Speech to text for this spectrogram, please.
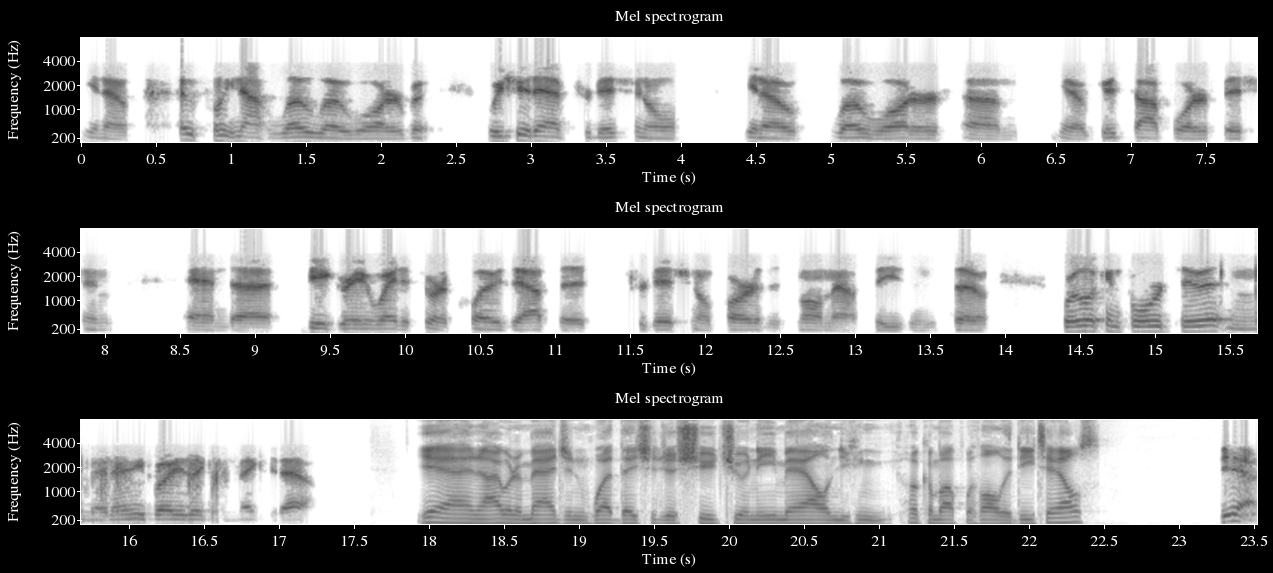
you know, hopefully not low low water, but we should have traditional you know low water, um, you know, good top water fishing, and uh, be a great way to sort of close out the traditional part of the smallmouth season. So we're looking forward to it, and, and anybody that can make it out. Yeah, and I would imagine what they should just shoot you an email, and you can hook them up with all the details. Yeah,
